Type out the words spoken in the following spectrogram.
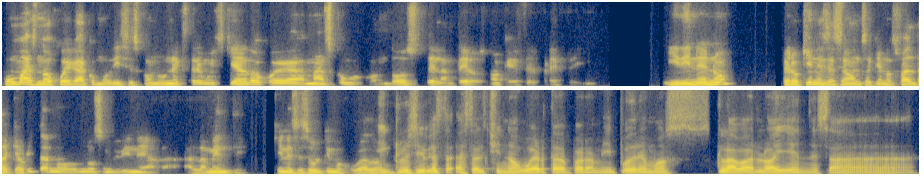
Pumas no juega, como dices, con un extremo izquierdo, juega más como con dos delanteros, ¿no? Que es el Prete y, Dineno. Pero ¿quién es ese once que nos falta? Que ahorita no, no se me viene a la, mente. ¿Quién es ese último jugador? Inclusive hasta, hasta, el chino Huerta, para mí podremos clavarlo ahí en esa...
